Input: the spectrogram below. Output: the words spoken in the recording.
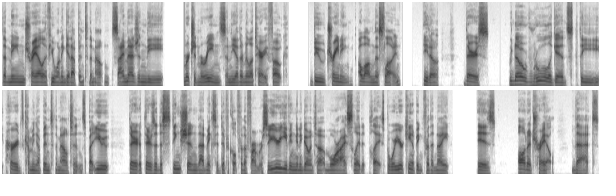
the main trail if you want to get up into the mountains. I imagine the merchant marines and the other military folk do training along this line. You know, there's no rule against the herds coming up into the mountains, but you there there's a distinction that makes it difficult for the farmers. So you're even going to go into a more isolated place. But where you're camping for the night is on a trail that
